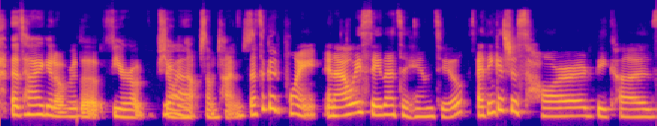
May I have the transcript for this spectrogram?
that's how I get over the fear of showing Yeah. up sometimes. That's a good point. And I always say that to him too. I think it's just hard because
